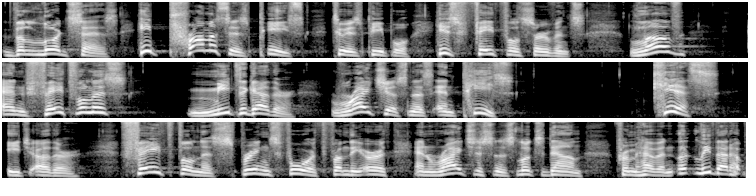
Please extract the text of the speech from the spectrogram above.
the Lord, says. He promises peace to his people, his faithful servants. Love and faithfulness meet together righteousness and peace kiss each other. Faithfulness springs forth from the earth, and righteousness looks down from heaven. Leave that up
